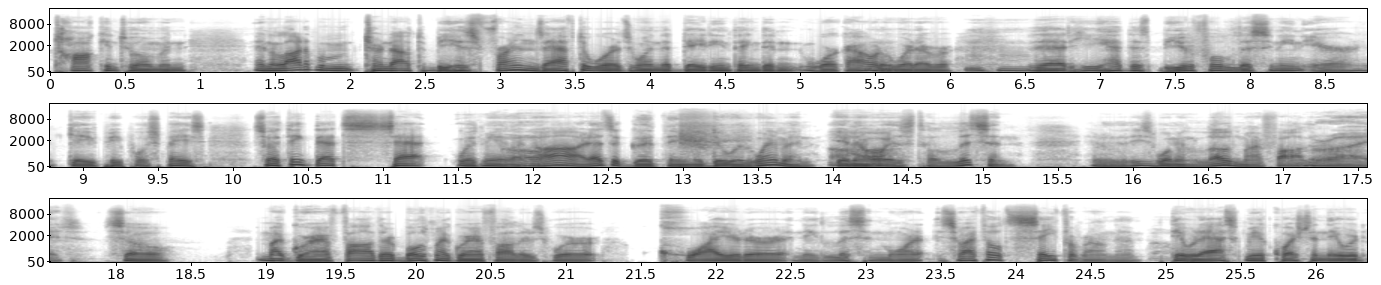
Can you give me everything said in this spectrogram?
talking to him and and a lot of them turned out to be his friends afterwards when the dating thing didn't work out or mm-hmm. whatever mm-hmm. that he had this beautiful listening ear and gave people space. So i think that sat with me like oh. ah that's a good thing to do with women you know uh-huh. is to listen. You know these women loved my father. Right. so my grandfather, both my grandfathers were quieter and they listened more. So I felt safe around them. They would ask me a question. They would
